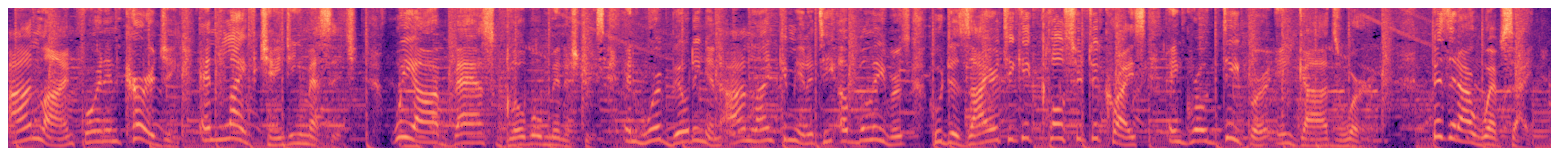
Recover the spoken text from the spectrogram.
online for an encouraging and life changing message. We are Bass Global Ministries, and we're building an online community of believers who desire to get closer to Christ and grow deeper in God's Word. Visit our website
